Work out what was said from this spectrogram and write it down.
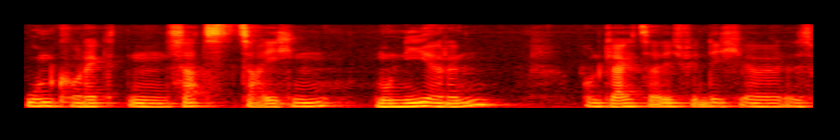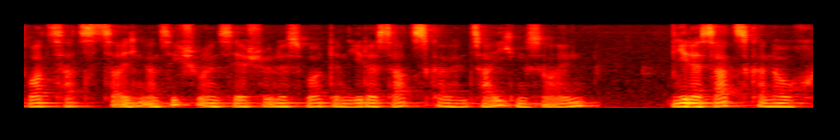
unkorrekten Satzzeichen monieren. Und gleichzeitig finde ich äh, das Wort Satzzeichen an sich schon ein sehr schönes Wort, denn jeder Satz kann ein Zeichen sein. Jeder Satz kann auch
